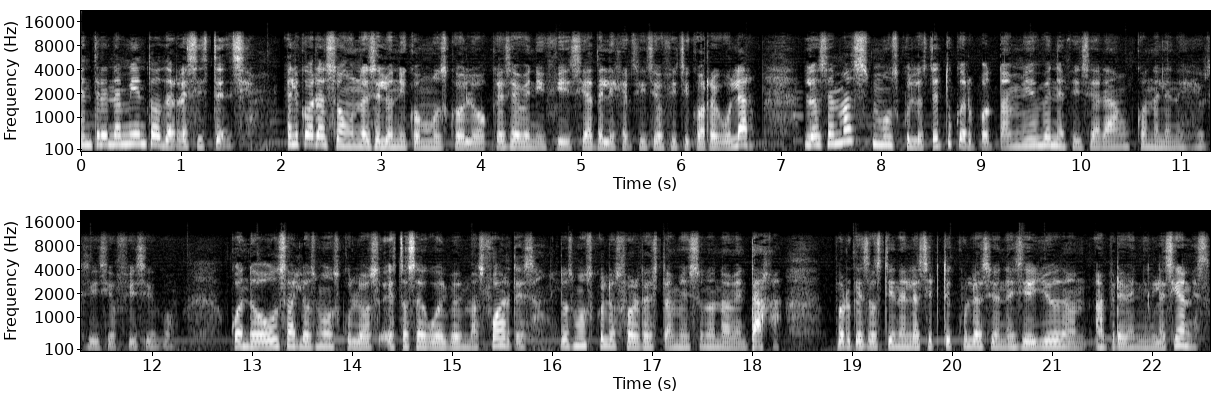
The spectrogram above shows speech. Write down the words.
Entrenamiento de resistencia. El corazón no es el único músculo que se beneficia del ejercicio físico regular. Los demás músculos de tu cuerpo también beneficiarán con el ejercicio físico. Cuando usas los músculos, estos se vuelven más fuertes. Los músculos fuertes también son una ventaja, porque sostienen las articulaciones y ayudan a prevenir lesiones.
